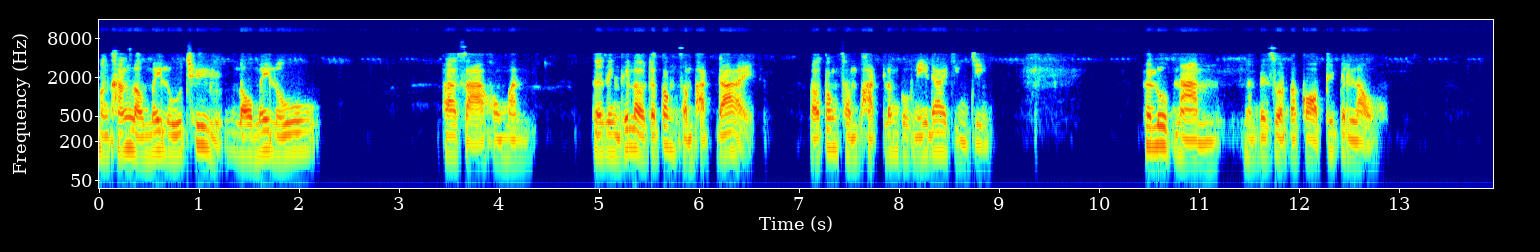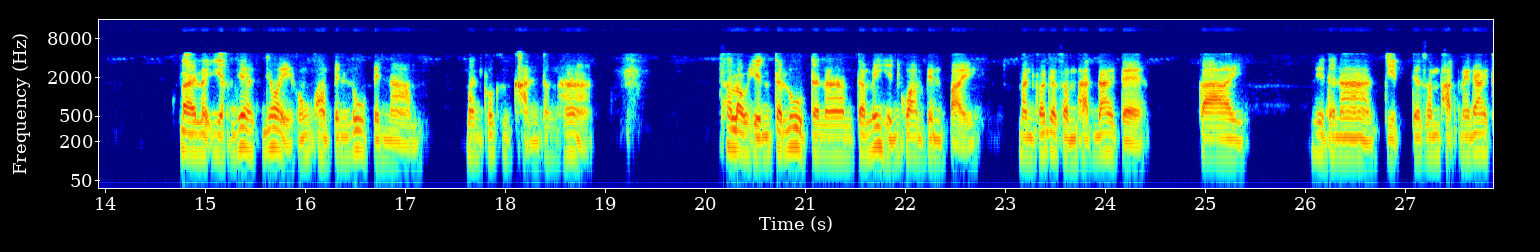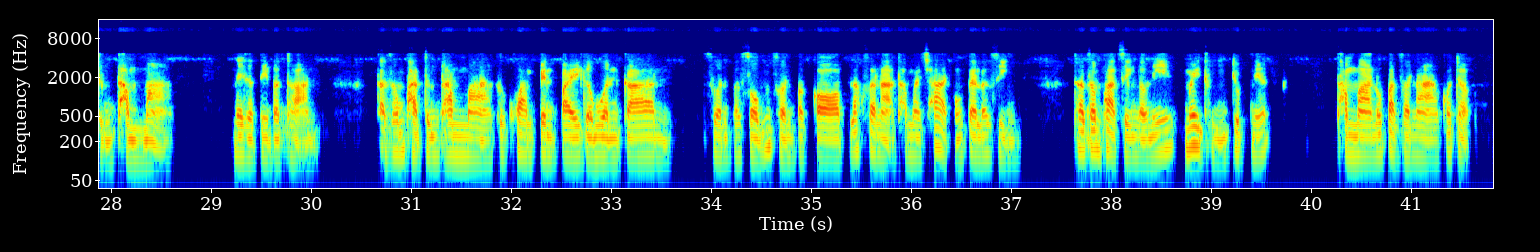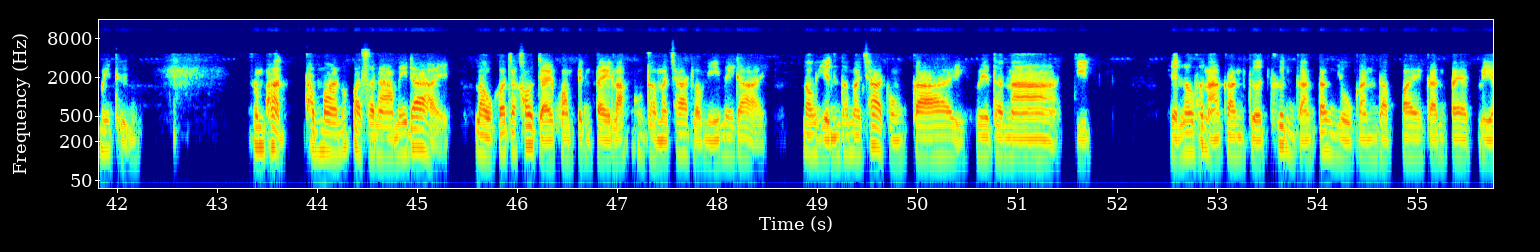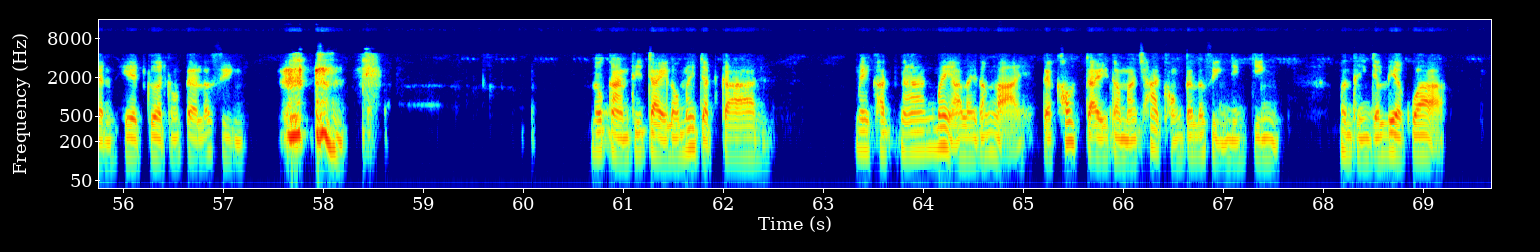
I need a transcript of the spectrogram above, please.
บางครั้งเราไม่รู้ชื่อ เราไม่รู้ภาษาของมัน แต่สิ่งที่เราจะต้องสัมผัสได้ เราต้องสัมผัสเรื่องพวกนี้ได้จริงๆเพราะรูปนามมันเป็นส่วนประกอบที่เป็นเรา รายละเอียดแยกย่อยของความเป็นรูปเป็นนาม มันก็คือขันทั้งห้าถ้าเราเห็นแต่รูปแต่นามแต่ไม่เห็นความเป็นไป มันก็จะสัมผัสได้แต่กายเวทนาจิตแต่สัมผัสไม่ได้ถึงธรรมมา ในสติปัฏฐานแต่สัมผัสถึงธรรมมาคือความเป็นไปกระบวนการ ส่วนผสมส่วนประกอบลักษณะธรรมชาติของแต่ละสิ่ง ถ้าสัมผัสสิ่งเหล่านี้ไม่ถึงจุดเนี้ยธรรมานุปัสสนาก็จะไม่ถึง สัมผัสธรรมานุปัสสนาไม่ได้ เราก็จะเข้าใจความเป็นไตรลักษณ์ของธรรมชาติเหล่านี้ไม่ได้ เราเห็นธรรมชาติของกาย เวทนา จิต เห็นลักษณะการเกิดขึ้น การตั้งอยู่ การดับไป การแปรเปลี่ยน เหตุเกิดของแต่ละสิ่ง แล้วการที่ใจเราไม่จัดการ ไม่คัดง้างไม่อะไรทั้งหลาย แต่เข้าใจธรรมชาติของแต่ละสิ่งจริง ๆ มันถึงจะเรียกว่า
